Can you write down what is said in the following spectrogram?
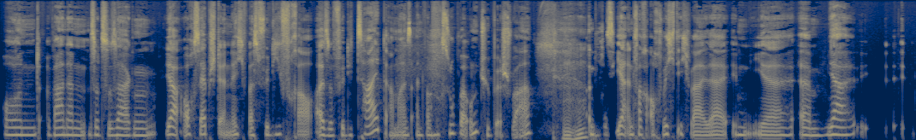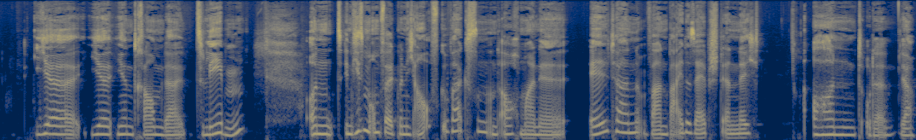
und war dann sozusagen ja auch selbstständig, was für die Frau, also für die Zeit damals einfach noch super untypisch war mhm. und was ihr einfach auch wichtig war, ja, in ihr, ähm, ja, ihr, ihr, ihren Traum da zu leben. Und in diesem Umfeld bin ich aufgewachsen und auch meine Eltern waren beide selbstständig und oder ja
